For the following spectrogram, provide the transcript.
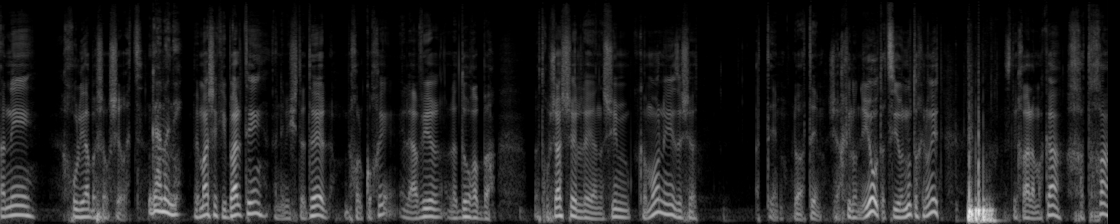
אני חוליה בשרשרת. גם אני. ומה שקיבלתי, אני משתדל בכל כוחי להעביר לדור הבא. והתחושה של אנשים כמוני זה שאתם, לא אתם, שהחילוניות, הציונות החילונית, סליחה על המכה, חתכה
